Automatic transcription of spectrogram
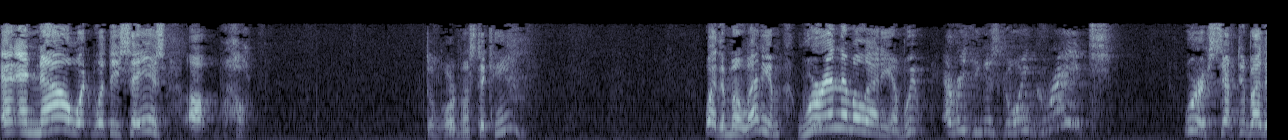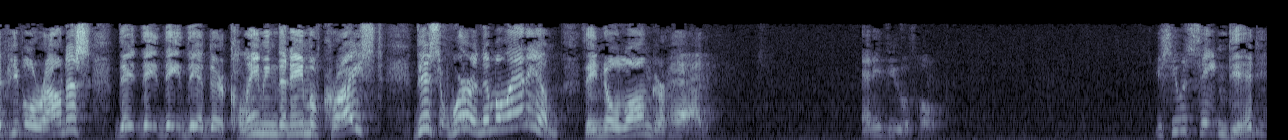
And, and now what, what they say is, uh, well, the Lord must have came. Why, the millennium? We're in the millennium. We, everything is going great. We're accepted by the people around us. They, they, they, they, they're claiming the name of Christ. This, we're in the millennium. They no longer had any view of hope. You see what Satan did?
